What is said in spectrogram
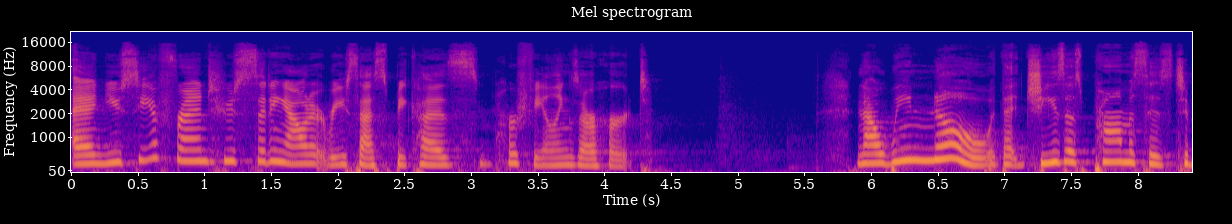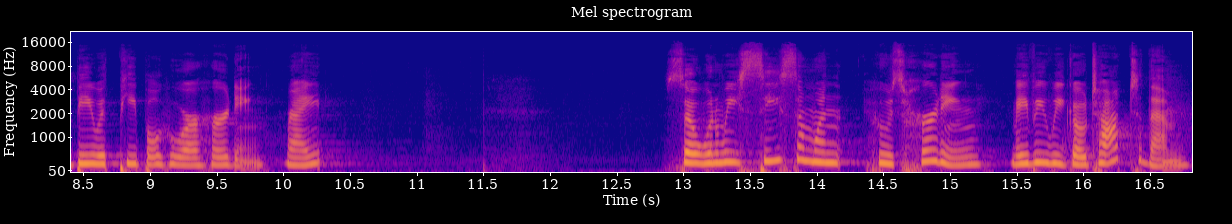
and you see a friend who's sitting out at recess because her feelings are hurt. Now, we know that Jesus promises to be with people who are hurting, right? So when we see someone who's hurting, maybe we go talk to them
